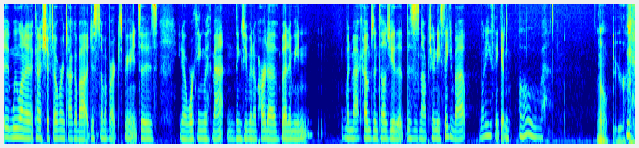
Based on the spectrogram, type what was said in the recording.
uh, we want to kind of shift over and talk about just some of our experiences, you know, working with Matt and things you've been a part of. But I mean, when Matt comes and tells you that this is an opportunity he's thinking about, what are you thinking? Oh, Oh dear.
